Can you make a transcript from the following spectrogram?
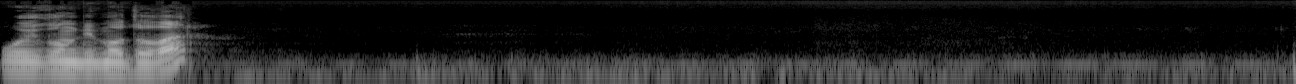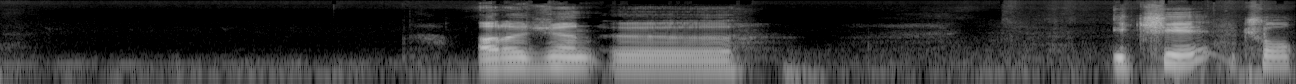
uygun bir modu var. Aracın e, içi çok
